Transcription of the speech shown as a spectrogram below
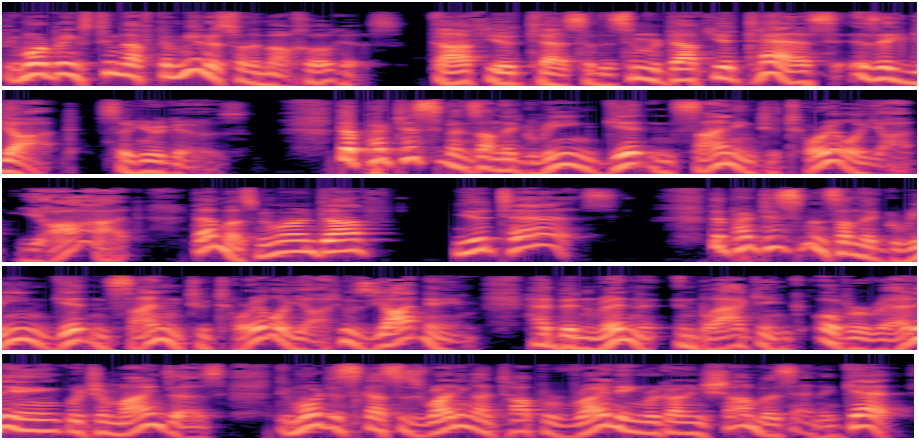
The Gemara brings two nafkaminas for the Machlokes. Daf Yud Tes. So the Simmer Daf Yud Tes is a yacht. So here goes. The participants on the Green Gittin signing tutorial yacht, yacht, that must be more on Daf Yutes. The participants on the Green Gittin signing tutorial yacht, whose yacht name had been written in black ink over red ink, which reminds us, the more discusses writing on top of writing regarding Shabbos and a get,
